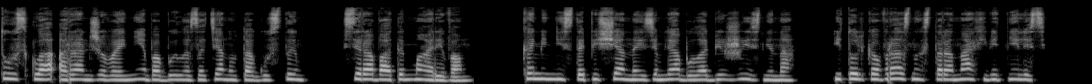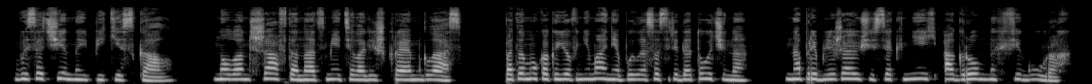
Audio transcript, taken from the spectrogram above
Тускло-оранжевое небо было затянуто густым сероватым маревом, Каменисто-песчаная земля была безжизненна, и только в разных сторонах виднелись высоченные пики скал. Но ландшафт она отметила лишь краем глаз, потому как ее внимание было сосредоточено на приближающихся к ней огромных фигурах.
